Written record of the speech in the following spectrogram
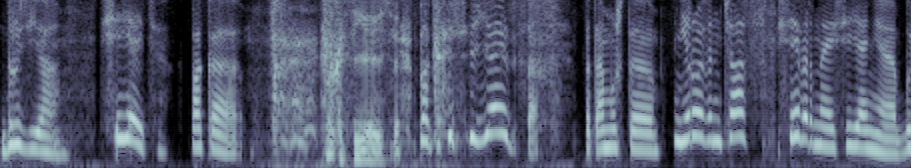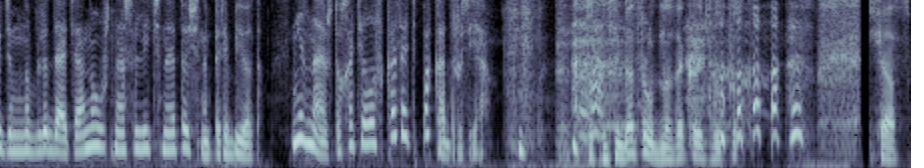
Друзья, сияйте, пока... Пока сияете. Пока сияется потому что не ровен час северное сияние будем наблюдать, оно уж наше личное точно перебьет. Не знаю, что хотела сказать. Пока, друзья. После тебя трудно закрыть выпуск. Сейчас.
